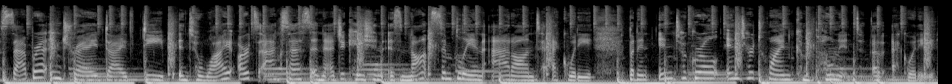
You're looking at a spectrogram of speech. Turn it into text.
Sabra and Trey dive deep into why arts access and education is not simply an add on to equity, but an integral, intertwined component of equity.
